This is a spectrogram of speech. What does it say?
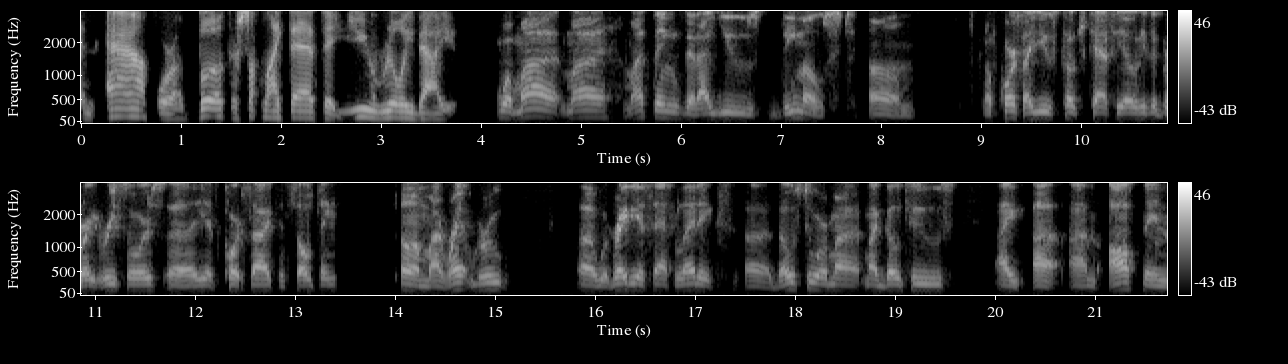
an app or a book or something like that that you really value? Well, my my my things that I use the most, um, of course, I use Coach Cassio. He's a great resource. Uh, he has courtside consulting. Um, my ramp group, uh, with Radius Athletics. Uh, those two are my my go tos. I uh, I'm often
